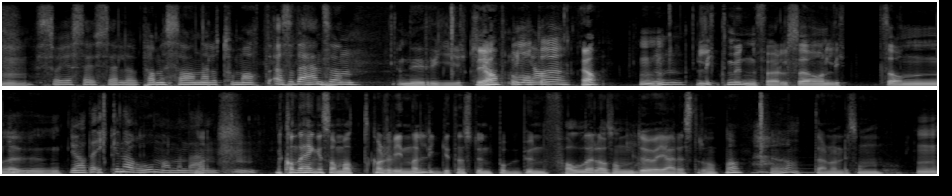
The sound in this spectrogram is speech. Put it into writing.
Mm. soyasaus eller parmesan eller tomat. Altså det er en sånn En rikhet, Ja. på en måte. Ja. Mm. Mm. Litt munnfølelse og litt sånn eh, Ja, det er ikke en aroma, men det er en mm. Kan det henge sammen med at kanskje vinen har ligget en stund på bunnfall, eller sånn døde gjærrester og sånt nå? ja. Det er noe litt sånn mm.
